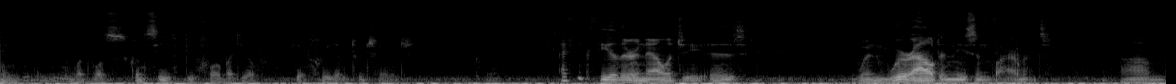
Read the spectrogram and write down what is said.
in what was conceived before, but you have, you have freedom to change. I think the other analogy is when we're out in these environments, um,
